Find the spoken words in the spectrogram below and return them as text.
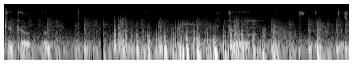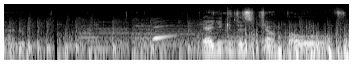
Goop. Yeah, you can just jump over.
